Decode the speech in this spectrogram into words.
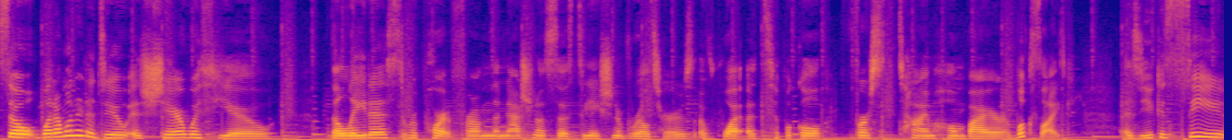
So, what I wanted to do is share with you the latest report from the National Association of Realtors of what a typical first time home buyer looks like. As you can see,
